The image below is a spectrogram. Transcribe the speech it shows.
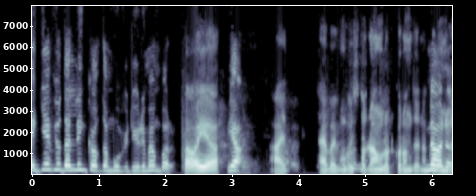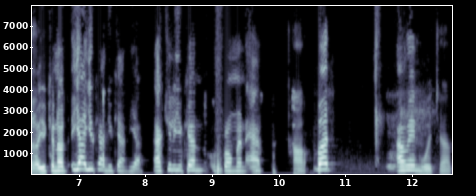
I gave you the link of the movie do you remember Oh yeah. yeah আই এ ভাই মুভিজ তো ডাউনলোড করুন জানা no করুন no no যায় you cannot yeah you can you can yeah actually you can from an app হাউ but I mean উইচ অ্যাপ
